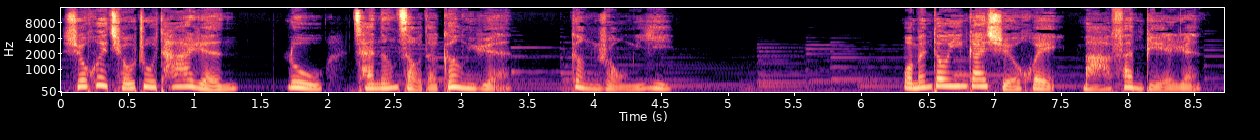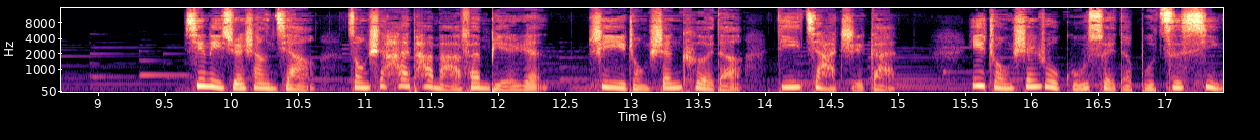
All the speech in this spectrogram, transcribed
学会求助他人。路才能走得更远，更容易。我们都应该学会麻烦别人。心理学上讲，总是害怕麻烦别人，是一种深刻的低价值感，一种深入骨髓的不自信。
